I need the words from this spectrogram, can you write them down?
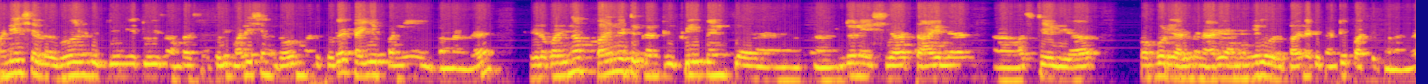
மலேசியாவில் வேர்ல்டு ஜூனியர் டூரிசம் அம்பாசிடர் சொல்லி மலேசியன் கவர்மெண்ட் கூட டைப் பண்ணி பண்ணாங்க. இதுல பாத்தீங்கன்னா பதினெட்டு country Philippines Indonesia Thailand Australia Cambodia அது மாதிரி நிறைய அந்த மாதிரி ஒரு பதினெட்டு கண்ட்ரி பார்ட்டிசிபேட் பண்ணாங்க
